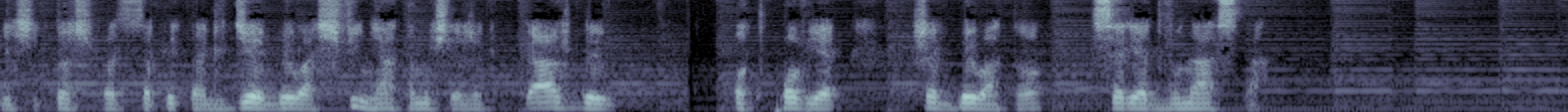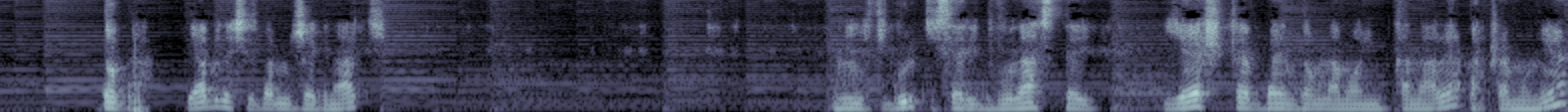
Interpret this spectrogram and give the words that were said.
jeśli ktoś Was zapyta, gdzie była świnia, to myślę, że każdy odpowie, że była to seria 12. Dobra, ja będę się z Wami żegnać. Minifigurki serii 12 jeszcze będą na moim kanale, a czemu nie?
